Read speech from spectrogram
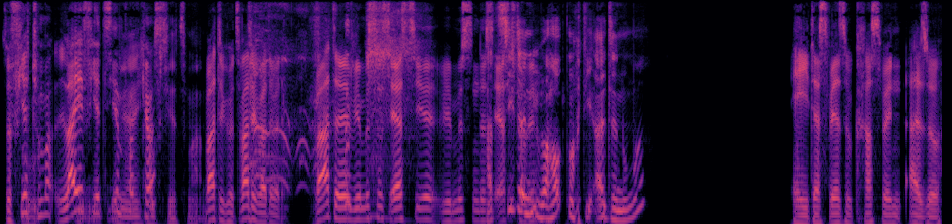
Sophia Thomas, live jetzt hier im Ja, ich Podcast? sie jetzt mal an. Warte kurz, warte, warte, warte. Warte, wir müssen das erst hier, wir müssen das Hat erst. sie denn überhaupt noch die alte Nummer? Ey, das wäre so krass, wenn, also,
